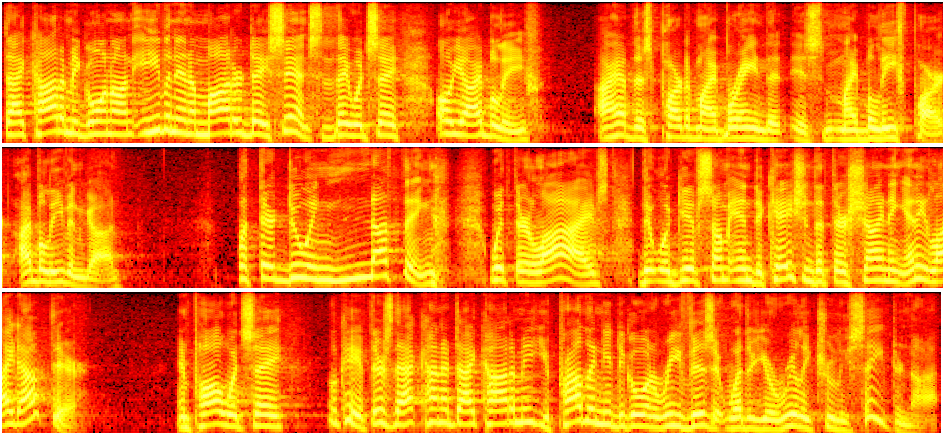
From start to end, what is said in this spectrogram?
dichotomy going on, even in a modern day sense, that they would say, Oh, yeah, I believe. I have this part of my brain that is my belief part. I believe in God. But they're doing nothing with their lives that would give some indication that they're shining any light out there. And Paul would say, Okay, if there's that kind of dichotomy, you probably need to go and revisit whether you're really truly saved or not.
